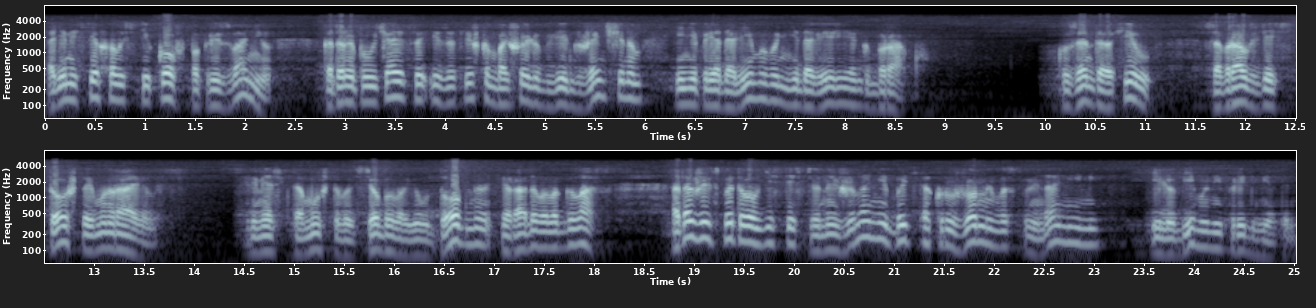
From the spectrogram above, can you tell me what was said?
один из тех холостяков по призванию, который получается из-за слишком большой любви к женщинам и непреодолимого недоверия к браку. Кузен Теофил собрал здесь то, что ему нравилось, стремясь к тому, чтобы все было и удобно, и радовало глаз, а также испытывал естественное желание быть окруженным воспоминаниями и любимыми предметами.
